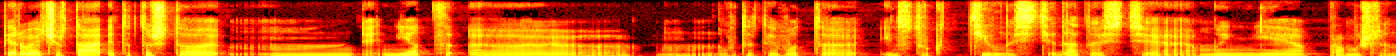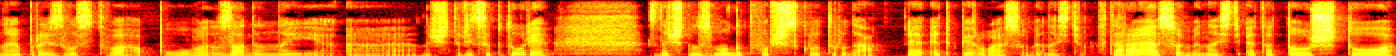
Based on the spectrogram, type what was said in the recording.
Первая черта – это то, что нет э, вот этой вот э, инструктивности, да, то есть э, мы не промышленное производство по заданной э, значит, рецептуре, значит, у нас много творческого труда. Это первая особенность. Вторая особенность – это то, что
